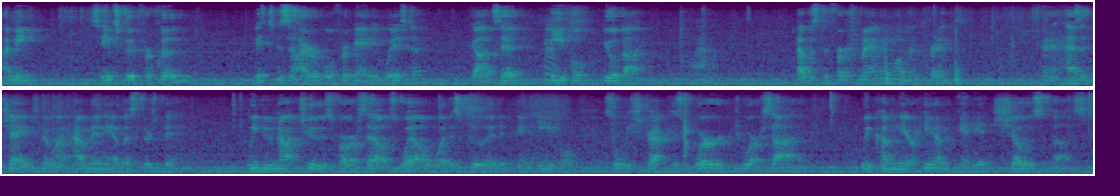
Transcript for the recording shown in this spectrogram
I mean, seems good for food. It's desirable for gaining wisdom. God said, Hmm. evil, you'll die. Wow. That was the first man and woman, friends. And it hasn't changed no matter how many of us there's been. We do not choose for ourselves well what is good and evil. So we strap his word to our side. We come near him and it shows us.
